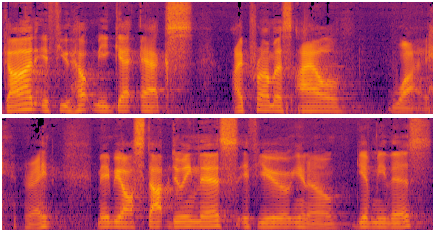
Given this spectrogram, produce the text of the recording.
God, if you help me get X, I promise I'll Y, right? Maybe I'll stop doing this if you, you know, give me this.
